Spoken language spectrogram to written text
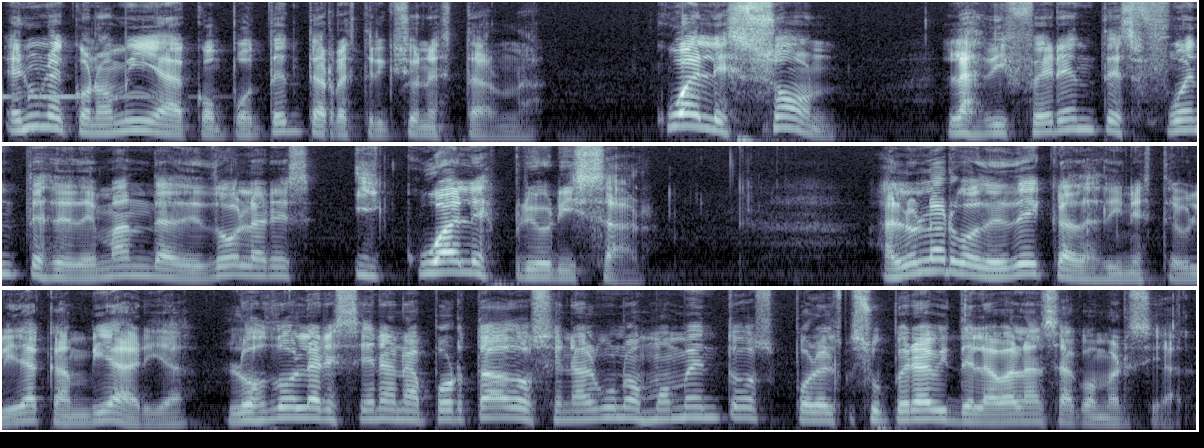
En una economía con potente restricción externa, ¿cuáles son las diferentes fuentes de demanda de dólares y cuáles priorizar? A lo largo de décadas de inestabilidad cambiaria, los dólares eran aportados en algunos momentos por el superávit de la balanza comercial,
